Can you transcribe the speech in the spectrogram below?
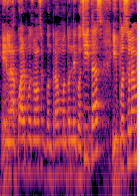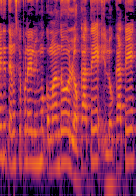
En la cual pues vamos a encontrar un montón de cositas. Y pues solamente tenemos que poner el mismo comando Locate, locate,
